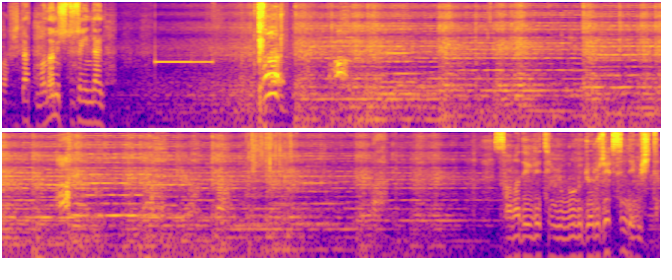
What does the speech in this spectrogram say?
Başlatma lan üst düzeyinden. Ah! Sana devletin yumruğunu göreceksin demiştim.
